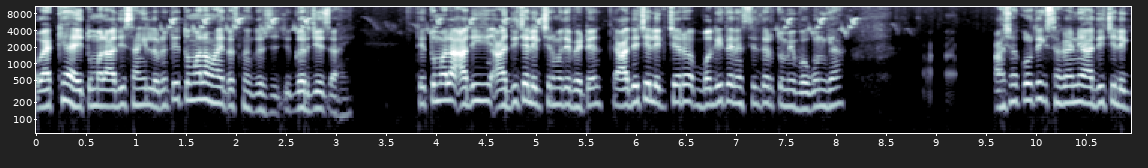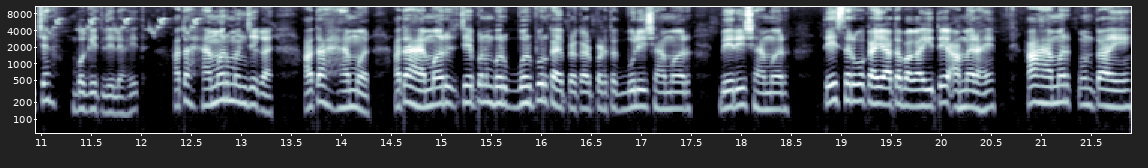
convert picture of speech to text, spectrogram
व्याख्या आहे तुम्हाला आधी सांगितलं ते तुम्हाला माहीत असणं गरजेचे गरजेचं आहे. ते तुम्हाला आधी आधीच्या लेक्चरमध्ये भेटेल. त्या आधीचे लेक्चर बघितले नसतील तर तुम्ही बघून घ्या. आशा करतो की सगळ्यांनी आधीचे लेक्चर बघितलेले आहेत. आता हॅमर म्हणजे काय? आता हॅमर आता हॅमरचे पण भर भरपूर काही प्रकार पडतात. बुलिश हॅमर बेरिश हॅमर ते सर्व काही आता बघा इथे हॅमर आहे. हा हॅमर कोणता आहे?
